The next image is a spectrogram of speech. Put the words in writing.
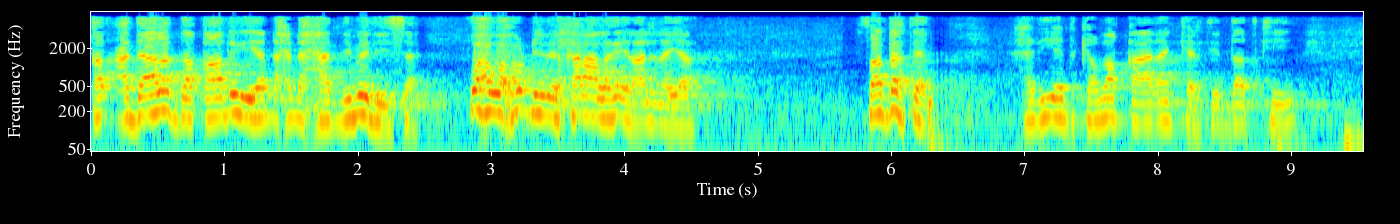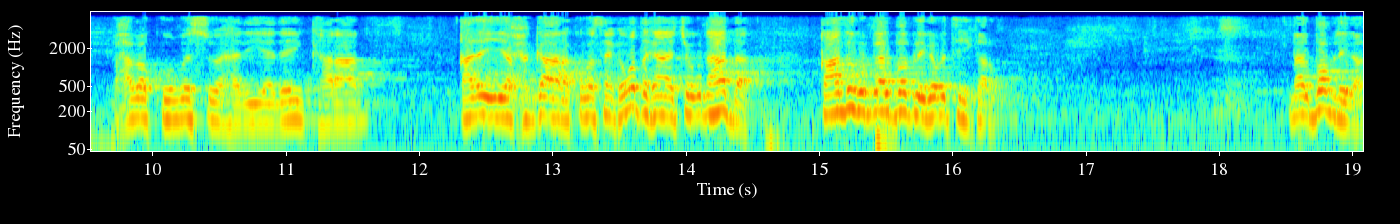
cadaaladda qaadiga iyo dhexdhexaadnimadiisa wax wax u dhimi karaa laga ilaalinayaa saa darteed hadiyad kama qaadan kartid dadkii. Waxba kuma soo hadiyadayn karaan. Qada iyo gaara kuma san waddankan aan joogna hadda qaadigu meel babliga ma tegi karo. Meel babliga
